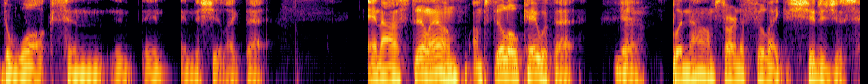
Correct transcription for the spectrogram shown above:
the walks and, and and and the shit like that. And I still am. I'm still okay with that. yeah. But now I'm starting to feel like shit is just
